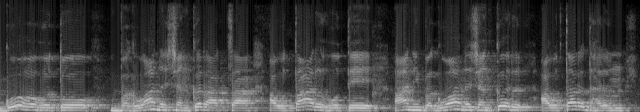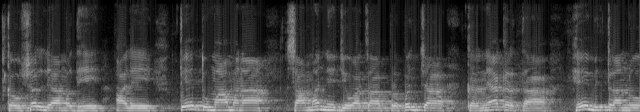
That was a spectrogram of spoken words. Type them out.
गोह होतो भगवान शंकराचा अवतार होते आणि भगवान शंकर अवतार धारण कौशल्यामध्ये आले. ते तुम्हा म्हणा सामान्य जीवाचा प्रपंच करण्याकरता. हे मित्रांनो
